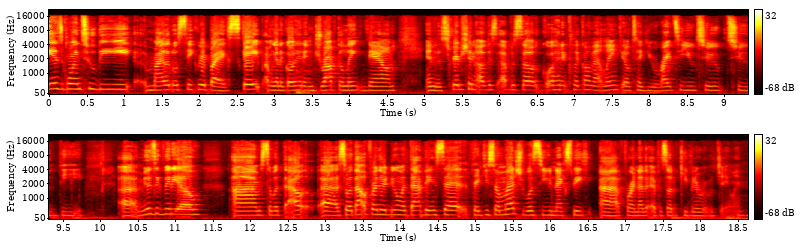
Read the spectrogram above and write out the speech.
is going to be My Little Secret by Xscape. I'm gonna go ahead and drop the link down in the description of this episode. Go ahead and click on that link. It'll take you right to YouTube to the uh, music video. Um, so without uh, so without further ado, with that being said, thank you so much. We'll see you next week uh, for another episode of Keeping It Real with Jaylyn.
